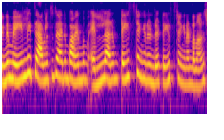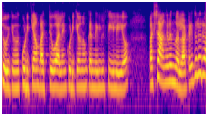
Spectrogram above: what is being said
പിന്നെ മെയിൻലി ടാബ്ലറ്റിന്റെ കാര്യം പറയുമ്പം എല്ലാവരും ടേസ്റ്റ് എങ്ങനെയുണ്ട് ടേസ്റ്റ് എങ്ങനെയുണ്ടെന്നാണ് ചോദിക്കുന്നത്. കുടിക്കാൻ പറ്റുമോ അല്ലെങ്കിൽ കുടിക്കുമ്പോൾ നമുക്ക് എന്തെങ്കിലും ഫീൽ ചെയ്യോ? പക്ഷെ അങ്ങനെയൊന്നുമല്ല കേട്ടോ. ഇതിലൊരു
